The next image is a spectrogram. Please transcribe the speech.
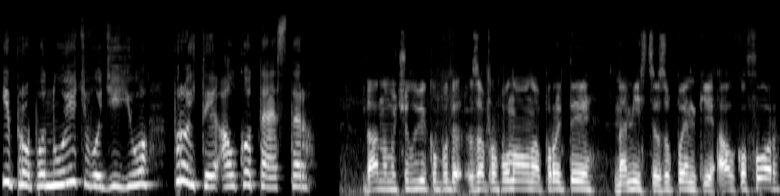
і пропонують водію пройти алкотестер. Даному чоловіку буде запропоновано пройти на місце зупинки Алкофор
